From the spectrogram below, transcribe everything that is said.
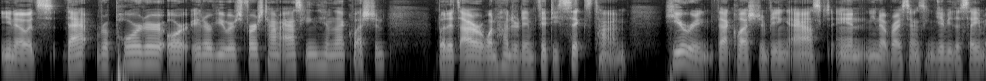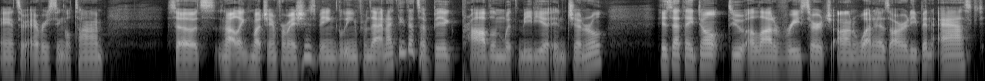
you know, it's that reporter or interviewer's first time asking him that question, but it's our 156th time hearing that question being asked. And, you know, Bryce Young's can give you the same answer every single time. So it's not like much information is being gleaned from that. And I think that's a big problem with media in general is that they don't do a lot of research on what has already been asked,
